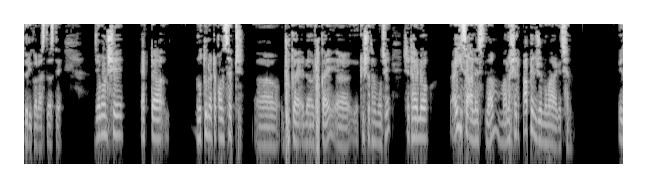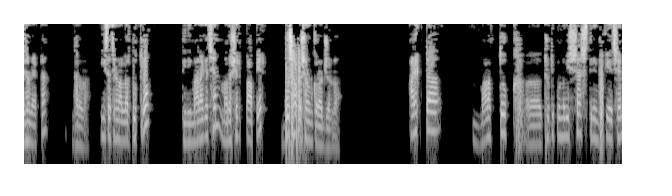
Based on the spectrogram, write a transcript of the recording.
তৈরি করে আস্তে আস্তে। যেমন সে একটা নতুন একটা কনসেপ্ট ঢুকায় ঢুকায় খ্রিস্ট ধর্ম মধ্যে সেটা হলো ঈসা আল ইসলাম মানুষের পাপের জন্য মারা গেছেন। এই ধরনের একটা ধারণা। ঈসা ছিলেন আল্লাহর পুত্র, তিনি মারা গেছেন মানুষের পাপের বোঝা প্রসারণ করার জন্য। আরেকটা মারাত্মক ত্রুটিপূর্ণ বিশ্বাস তিনি ঢুকিয়েছেন,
